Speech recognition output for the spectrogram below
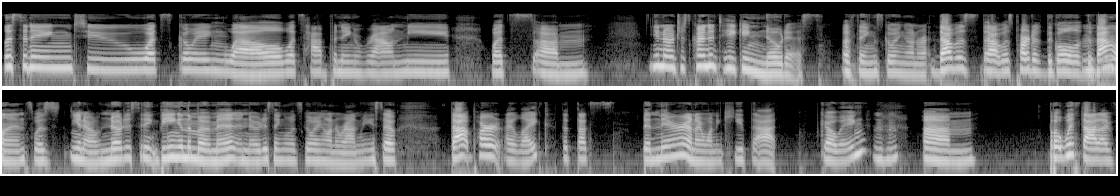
listening to what's going well, what's happening around me, what's um, you know, just kind of taking notice of things going on. Around. That was that was part of the goal of the balance was you know noticing, being in the moment, and noticing what's going on around me. So that part I like that that's been there, and I want to keep that going. Um, but with that, I've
